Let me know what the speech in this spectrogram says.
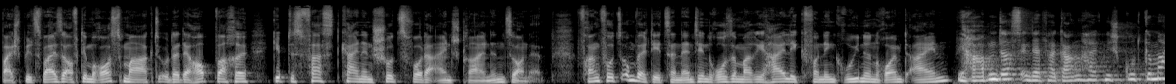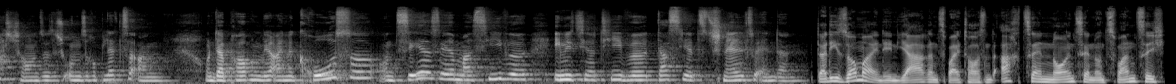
Beispielsweise auf dem Rossmarkt oder der Hauptwache gibt es fast keinen Schutz vor der einstrahlenden Sonne. Frankfurts Umweltdezernentin Rosemarie Heilig von den Grünen räumt ein. Wir haben das in der Vergangenheit nicht gut gemacht. Schauen Sie sich unsere Plätze an. Und da brauchen wir eine große und sehr, sehr massive Initiative, das jetzt schnell zu ändern. Da die Sommer in den Jahren 2018, 19 und 20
